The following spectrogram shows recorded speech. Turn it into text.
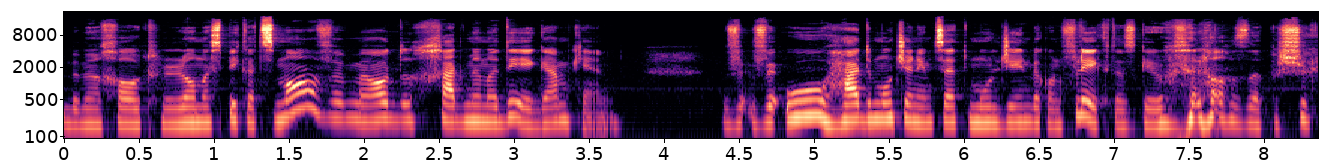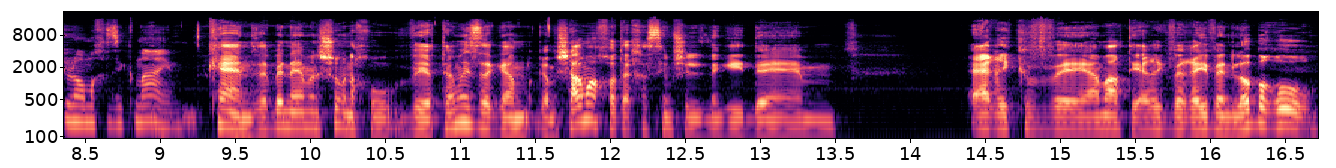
במרכאות, לא מספיק עצמו ומאוד חד-ממדי גם כן. והוא הדמות שנמצאת מול ג'ין בקונפליקט, אז כאילו זה לא, זה פשוט לא מחזיק מים. כן, זה ביניהם, שוב, אנחנו, ויותר מזה, גם, גם שאר מערכות היחסים של נגיד אמ, אריק ואמרתי, אריק ורייבן, לא ברור,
